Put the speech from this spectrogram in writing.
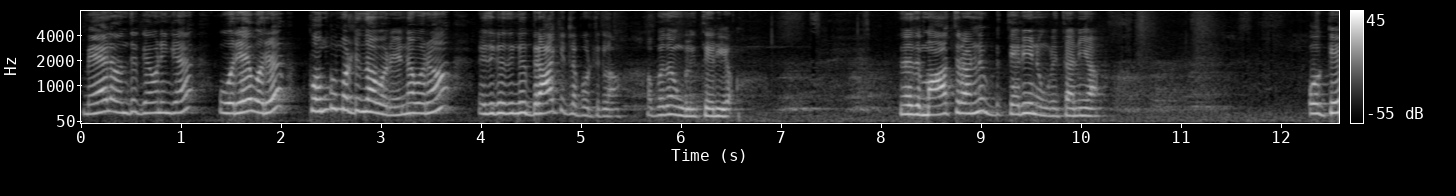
மேலே வந்து கவனிங்க ஒரே ஒரு கொம்பு மட்டும்தான் வரும். என்ன வரும்? இதுக்கு இதுங்க ப்ராக்கெட்டில் போட்டுக்கலாம். அப்போ தான் உங்களுக்கு தெரியும். இது மாத்திரான்னு இப்படி தெரியணும் உங்களுக்கு தனியாக ஓகே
